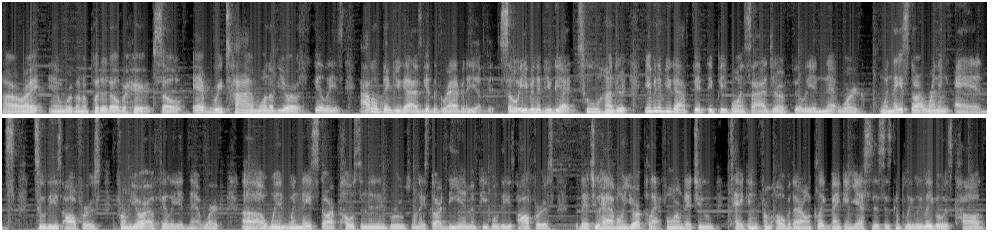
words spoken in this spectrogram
All right. And we're going to put it over here. So every time one of your affiliates, I don't think you guys get the gravity of it. So even if you got 200, even if you got 50 people inside your affiliate network, when they start running ads to these offers from your affiliate network, uh, when when they start posting it in groups, when they start DMing people these offers that you have on your platform that you taken from over there on ClickBank, and yes, this is completely legal. It's called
